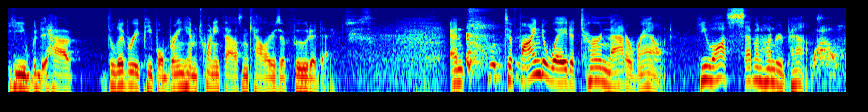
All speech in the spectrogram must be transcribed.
he would have delivery people bring him 20,000 calories of food a day. And to find a way to turn that around, he lost 700 pounds. Wow.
